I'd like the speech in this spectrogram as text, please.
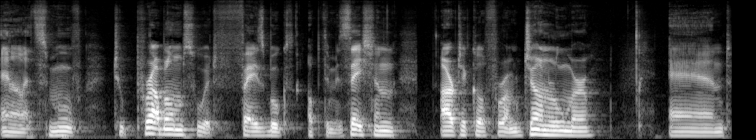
And let's move to problems with facebook optimization article from jon loomer. And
